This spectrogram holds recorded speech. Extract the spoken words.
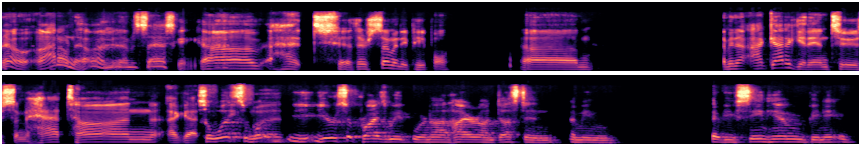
No, I don't know. I mean, I'm just asking. Um, I, there's so many people. Um, I mean, I, I got to get into some Hatton. I got So what's what? Fleetwood. You're surprised we we're not higher on Dustin. I mean, have you seen him being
